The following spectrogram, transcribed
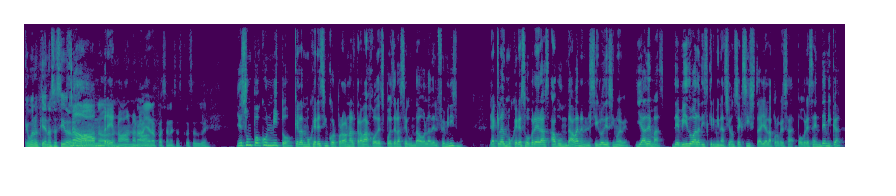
Qué bueno que ya no es así, ¿verdad? No, hombre, no, no, no. ya no pasan esas cosas, güey. Y es un poco un mito que las mujeres se incorporaron al trabajo después de la segunda ola del feminismo, ya que las mujeres obreras abundaban en el siglo XIX y además, debido a la discriminación sexista y a la pobreza, pobreza endémica,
